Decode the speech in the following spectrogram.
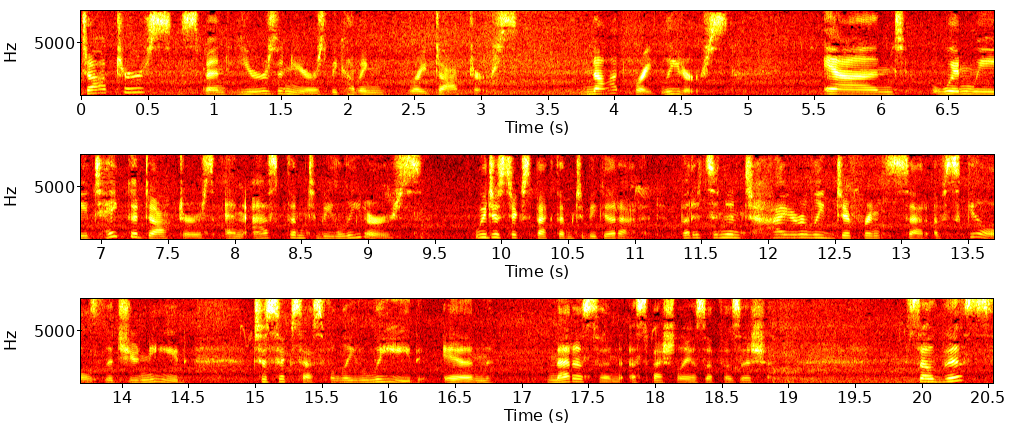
doctors spend years and years becoming great doctors, not great leaders. And when we take good doctors and ask them to be leaders, we just expect them to be good at it. But it's an entirely different set of skills that you need to successfully lead in medicine, especially as a physician. So, this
